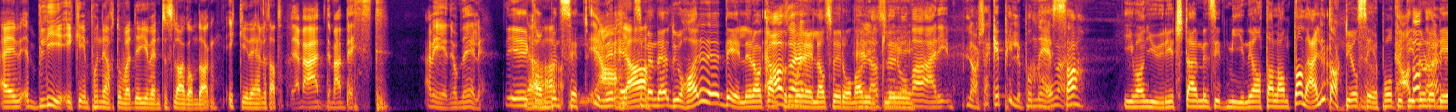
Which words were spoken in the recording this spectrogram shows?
Jeg blir ikke imponert over det Juventus-laget om dagen. Ikke i det hele tatt. De er, de er best. Er vi enige om det, eller? I Ja. kampen sett under ett, Ja. men det, du har eh, deler av kampen altså, hvor Hellas Verona Hellas virkelig Verona er i, lar seg ikke pille på Nei, nei. nesa. Ivan Juric der med sitt mini-Atalanta. Det er litt artig å se på til Ja, tider er når det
